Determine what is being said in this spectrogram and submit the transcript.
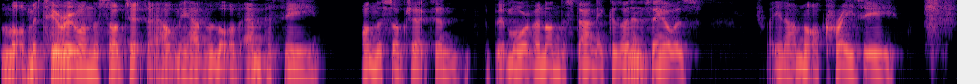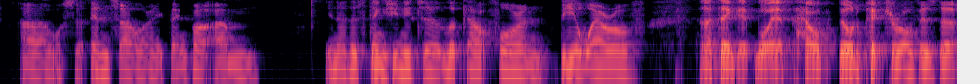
lot of material on the subject. That helped me have a lot of empathy on the subject and a bit more of an understanding because I didn't think I was, you know, I'm not a crazy, uh, what's it, incel or anything, but um, you know, there's things you need to look out for and be aware of. And I think it, what it helped build a picture of is that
